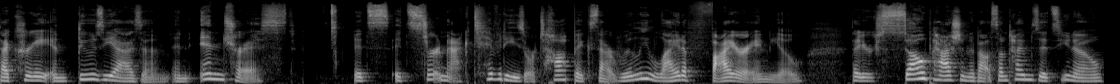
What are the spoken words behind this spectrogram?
that create enthusiasm and interest. It's, it's certain activities or topics that really light a fire in you that you're so passionate about. Sometimes it's, you know,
